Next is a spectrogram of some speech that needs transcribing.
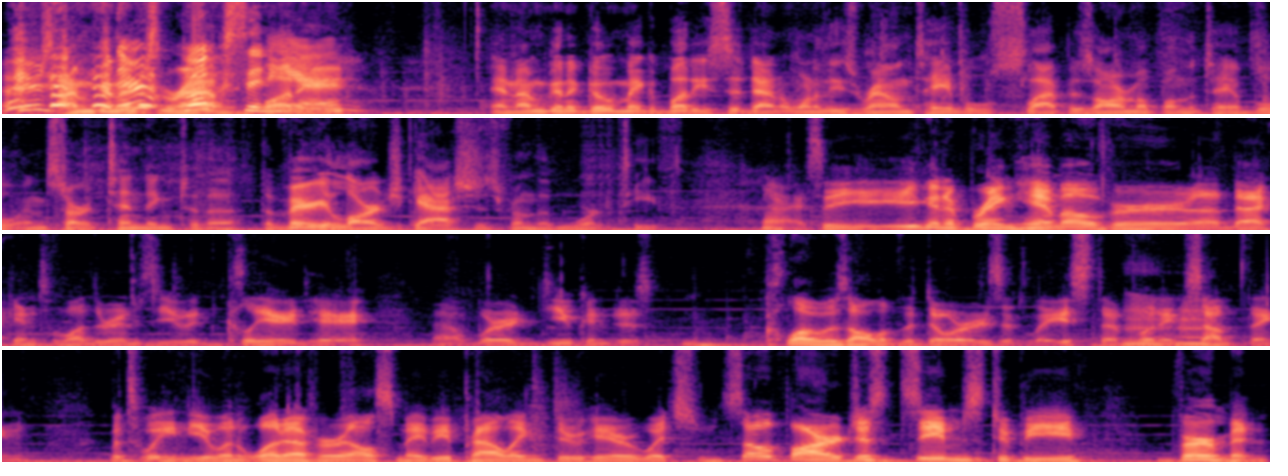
There's, I'm gonna there's grab books in Buddy, here. And I'm gonna go make a buddy sit down at one of these round tables, slap his arm up on the table, and start tending to the, the very large gashes from the warg teeth. All right, so you- you're gonna bring him over uh, back into one of the rooms you had cleared here, uh, where you can just close all of the doors at least, uh, putting something between you and whatever else may be prowling through here, which so far just seems to be vermin.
